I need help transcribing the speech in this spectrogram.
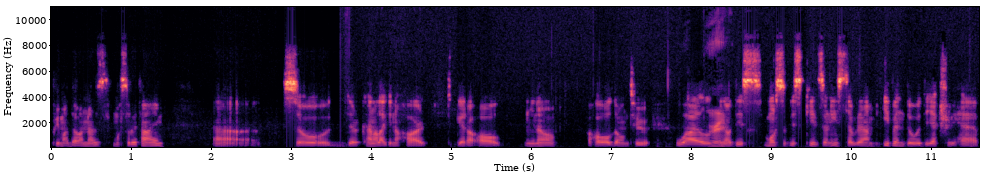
prima donnas most of the time. Uh, so they're kind of like you know hard to get all you know a hold on to. While right. you know this most of these kids on Instagram, even though they actually have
